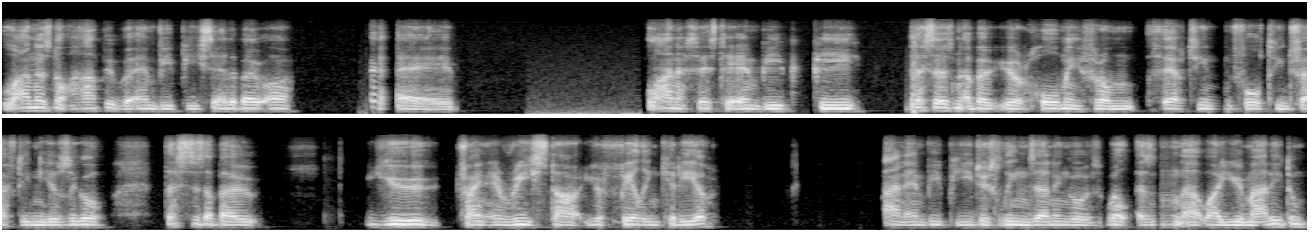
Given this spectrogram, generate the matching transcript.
Lana's not happy with what MVP said about her. Uh, Lana says to MVP, This isn't about your homie from 13, 14, 15 years ago. This is about you trying to restart your failing career. And MVP just leans in and goes, Well, isn't that why you married him?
